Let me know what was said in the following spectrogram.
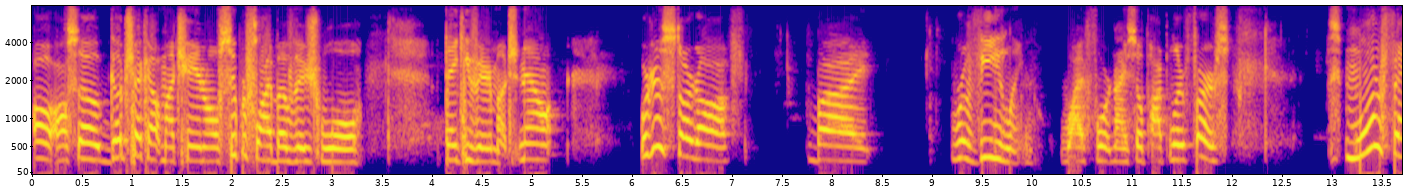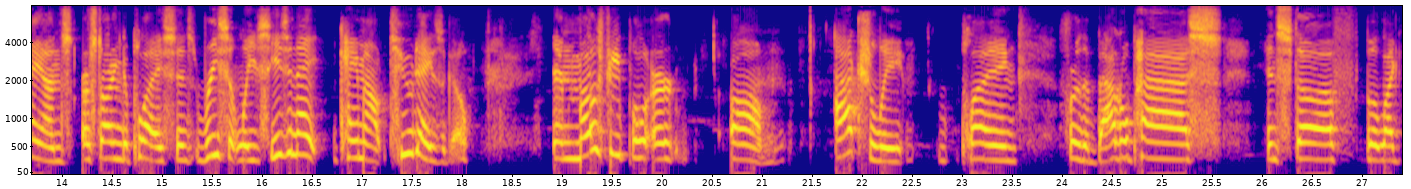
Oh, also go check out my channel, Super Flybo Visual. Thank you very much. Now, we're gonna start off by revealing why Fortnite is so popular. First, more fans are starting to play since recently Season 8 came out two days ago. And most people are um, actually playing for the Battle Pass and stuff. But, like,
